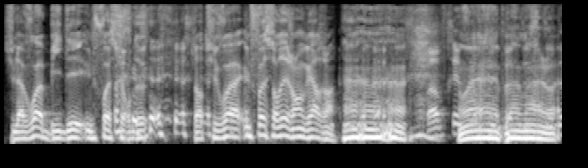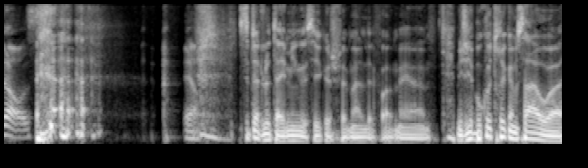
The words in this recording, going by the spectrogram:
tu la vois bider une fois sur deux. genre, tu vois, une fois sur deux, j'en regarde, genre. Bah, après, Ouais, ça pas mal, aussi. C'est peut-être le timing aussi que je fais mal des fois, mais euh, mais j'ai beaucoup de trucs comme ça où, euh,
